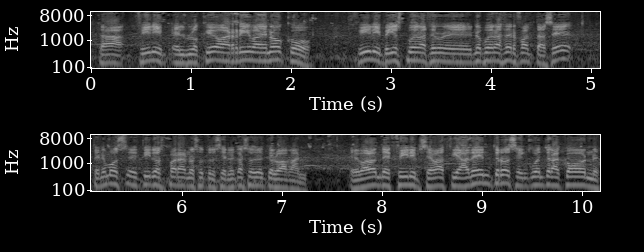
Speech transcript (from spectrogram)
Está Philip. El bloqueo arriba de Noco. Philip, ellos pueden hacer, eh, no pueden hacer faltas, ¿eh? Tenemos eh, tiros para nosotros, en el caso de que lo hagan. El balón de Philip se va hacia adentro, se encuentra con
